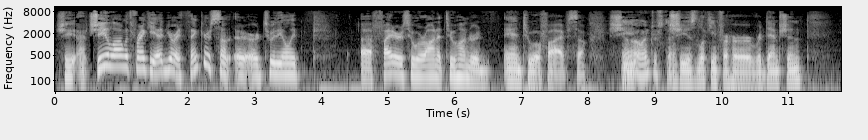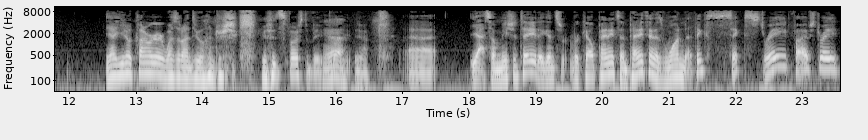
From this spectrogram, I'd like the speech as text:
she uh, she along with Frankie Edgar I think are some are, are two of the only uh, fighters who were on at 200 and 205. So she Oh, interesting. she is looking for her redemption. Yeah, you know Conor McGregor wasn't on 200. he was supposed to be. Yeah. Yeah. Uh, yeah, so Miesha Tate against Raquel Pennington. Pennington has won, I think, six straight, five straight.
